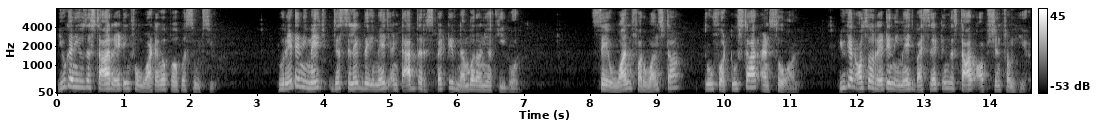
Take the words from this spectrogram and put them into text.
You can use a star rating for whatever purpose suits you. To rate an image, just select the image and tap the respective number on your keyboard. Say 1 for 1 star, 2 for 2 star and so on. You can also rate an image by selecting the star option from here.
